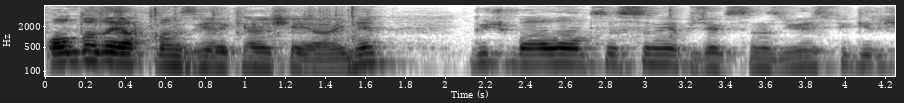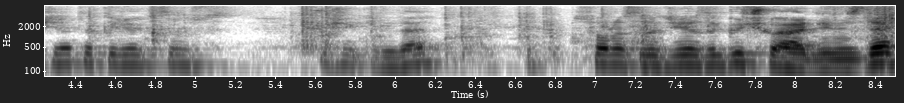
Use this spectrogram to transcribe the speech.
Onda da yapmanız gereken şey aynı. Güç bağlantısını yapacaksınız. USB girişine takacaksınız. Şu şekilde. Sonrasında cihaza güç verdiğinizde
